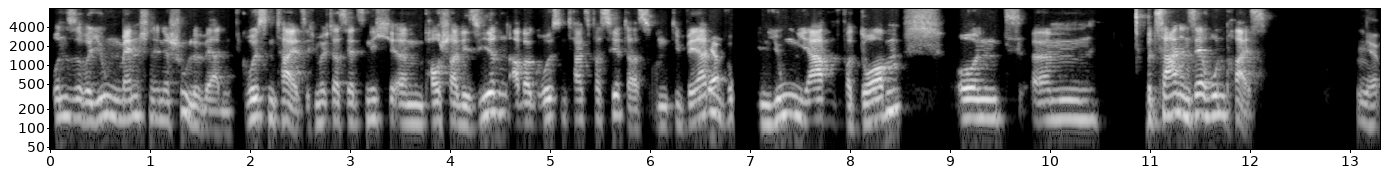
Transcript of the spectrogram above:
unsere jungen Menschen in der Schule werden. Größtenteils. Ich möchte das jetzt nicht ähm, pauschalisieren, aber größtenteils passiert das. Und die werden ja. in jungen Jahren verdorben und ähm, bezahlen einen sehr hohen Preis. Ja.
